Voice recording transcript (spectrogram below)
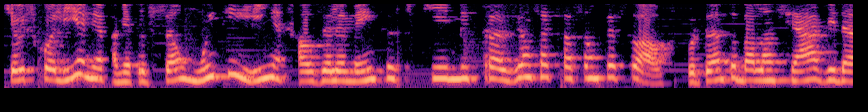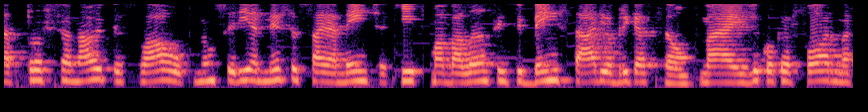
que eu escolhi a minha, a minha profissão muito em linha aos elementos que me traziam satisfação pessoal. Portanto, balancear a vida profissional e pessoal não seria necessariamente aqui uma balança entre bem-estar e obrigação, mas de qualquer forma,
